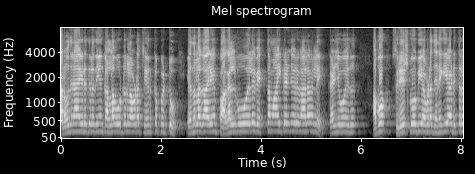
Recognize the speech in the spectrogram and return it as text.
അറുപതിനായിരത്തിലധികം കള്ളവോട്ടുകൾ അവിടെ ചേർക്കപ്പെട്ടു എന്നുള്ള കാര്യം പകൽ പോലെ വ്യക്തമായി കഴിഞ്ഞ ഒരു കാലമല്ലേ? കഴിഞ്ഞു പോയത്. അപ്പോൾ സുരേഷ് ഗോപി അവിടെ ജനകീയ അടിത്തറ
